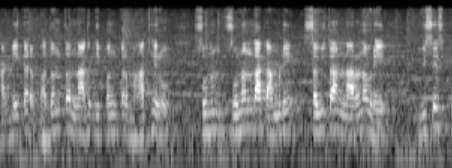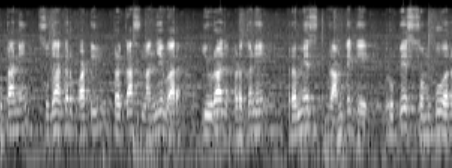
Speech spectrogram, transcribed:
खांडेकर भदंत नागदीपंकर महाथेरो सुन सुनंदा कांबडे सविता नारनवरे विशेष फुटाणे सुधाकर पाटील प्रकाश लांजेवार युवराज अडकणे रमेश रामटेके रुपेश सोमकुवर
